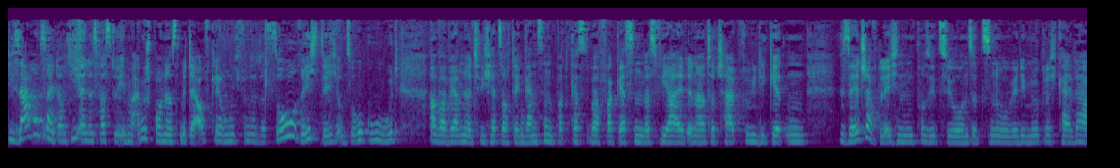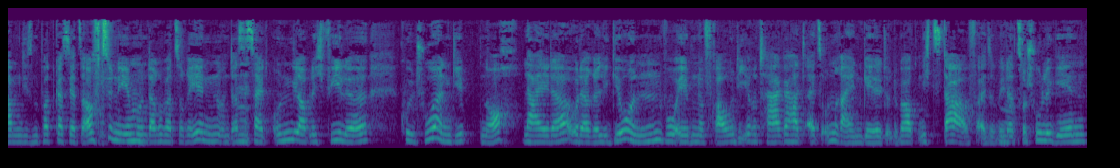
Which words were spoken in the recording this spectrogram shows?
Die Sache ist halt auch die, Alice, was du eben angesprochen hast mit der Aufklärung. Ich finde das so richtig und so gut. Aber wir haben natürlich jetzt auch den ganzen Podcast über vergessen, dass wir halt in einer total privilegierten gesellschaftlichen Position sitzen, wo wir die Möglichkeit haben, diesen Podcast jetzt aufzunehmen und darüber zu reden. Und dass es halt unglaublich viele Kulturen gibt, noch leider, oder Religionen, wo eben eine Frau, die ihre Tage hat, als unrein gilt und überhaupt nichts darf. Also weder Ja. zur Schule gehen,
